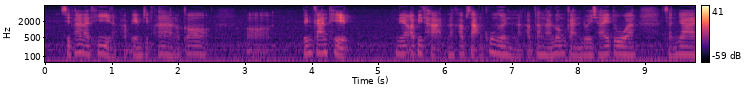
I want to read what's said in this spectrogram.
15 นาทีนะครับ M15 แล้วก็เป็นการเทรดแนวอภิธาตนะครับ3คู่เงินนะครับทำงานร่วมกันโดยใช้ตัวสัญญาณ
